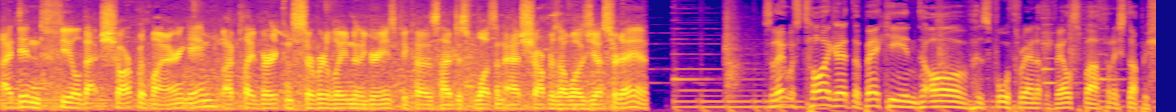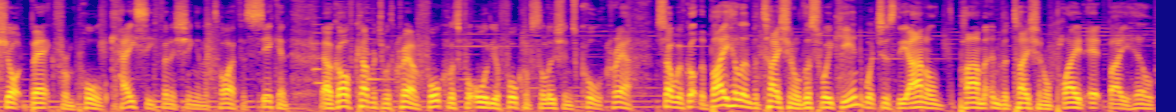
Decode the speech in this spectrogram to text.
I didn't feel that sharp with my iron game. I played very conservatively into the greens because I just wasn't as sharp as I was yesterday. So that was Tiger at the back end of his fourth round at the Valspar. Finished up a shot back from Paul Casey, finishing in the tie for second. Our golf coverage with Crown Forklifts for all your forklift solutions. Call Crown. So we've got the Bay Hill Invitational this weekend, which is the Arnold Palmer Invitational played at Bay Hill.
